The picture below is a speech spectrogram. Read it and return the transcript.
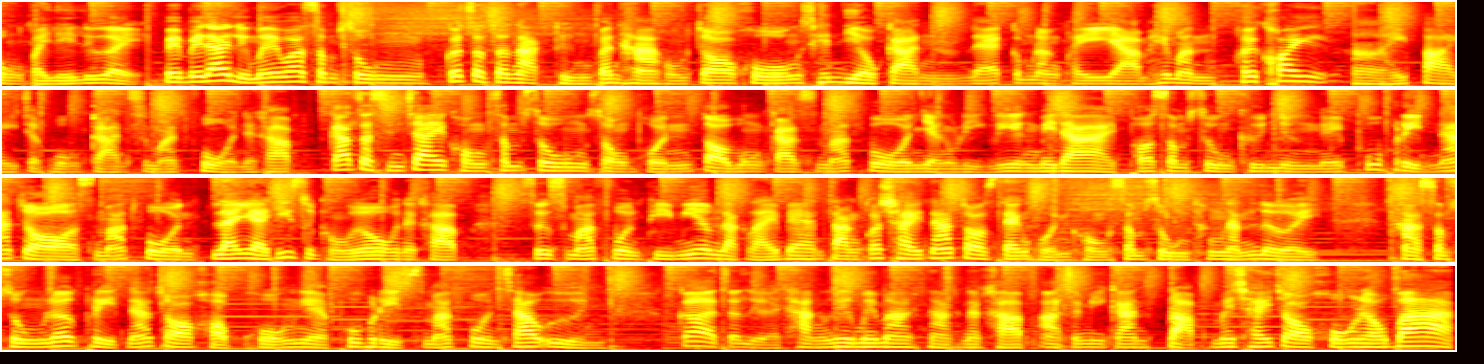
ลงไปเรื่อยๆ เป็นไปได้หรือไม่ว่า Samsung ก็จะตระหนักถึงปัญหาของจอโค้งเช่นเดียวกัน และกำลังพยายามให้มันค่อยๆ หายไปจากวงการสมาร์ทโฟนนะครับ การตัดสินใจของ Samsung ส่งผลต่อวงการสมาร์ทโฟนอย่างหลีกเลี่ยงไม่ได้ เพราะ Samsung คือหนึ่งในผู้ผลิตหน้าจอสมาร์ทโฟนรายใหญ่ที่สุดของโลกนะครับซึ่งสมาร์ทโฟนพรีเมียมหลากหลายแบรนด์ต่างก็ใช้หน้าจอแสดงผลของ Samsung ทั้งนั้นเลย หาก Samsung เลิกผลิตหน้าจอขอบโค้งเนี่ยผู้ผลิตสมาร์ทโฟนเจ้าอื่น ก็อาจจะเหลือทางเลือกไม่มากนักนะครับ อาจจะมีการปรับไม่ใช้จอโค้งแล้วบ้าง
